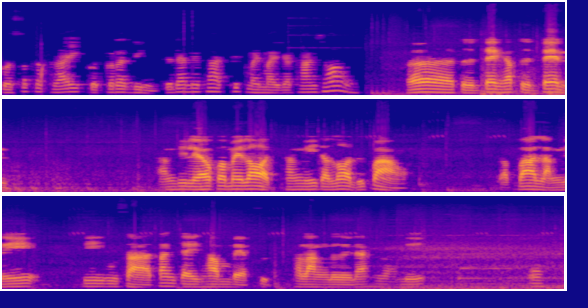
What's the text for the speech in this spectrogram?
กด subscribe กดกระดิ่ง จะได้ไม่พลาดคลิปใหม่ๆจากทางช่อง เออ ตื่นเต้นครับ ตื่นเต้น ครั้งที่แล้วก็ไม่รอด ครั้งนี้จะรอดหรือเปล่า กับบ้านหลังนี้ ที่อุตส่าห์ตั้งใจทำแบบสุดพลังเลยนะรอบนี้ โอ้โห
